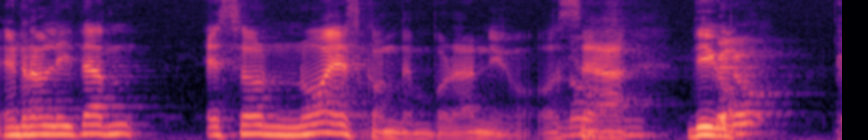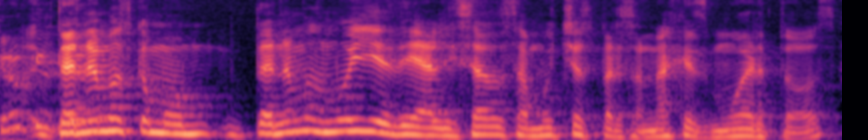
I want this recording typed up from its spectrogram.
en realidad eso no es contemporáneo. O No, sea, sí. digo... Pero creo que el tenemos como tenemos muy idealizados a muchos personajes muertos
